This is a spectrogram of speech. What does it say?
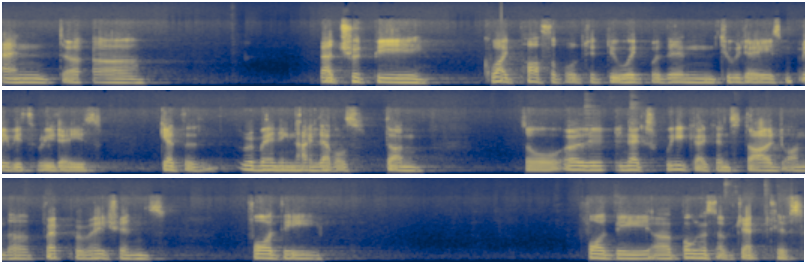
and uh, that should be quite possible to do it within two days, maybe three days, get the remaining nine levels done. So early next week, I can start on the preparations for the for the uh, bonus objectives.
